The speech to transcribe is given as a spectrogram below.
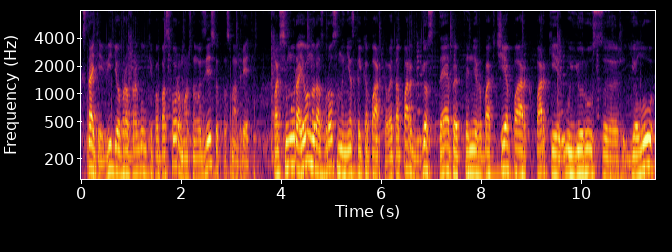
Кстати, видео про прогулки по Босфору можно вот здесь вот посмотреть. По всему району разбросаны несколько парков. Это парк Гёстепе, Фенербахче парк, парки Уюрус э, Йолу,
